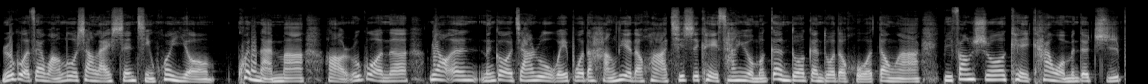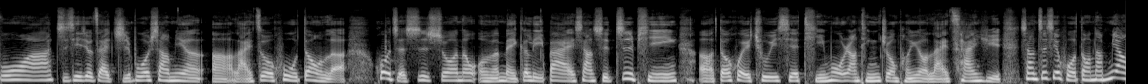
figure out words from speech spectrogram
如果在网络上来申请，会有？困难吗？好，如果呢，妙恩能够加入微博的行列的话，其实可以参与我们更多更多的活动啊。比方说，可以看我们的直播啊，直接就在直播上面呃来做互动了。或者是说呢，我们每个礼拜像是志平呃都会出一些题目，让听众朋友来参与。像这些活动，那妙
